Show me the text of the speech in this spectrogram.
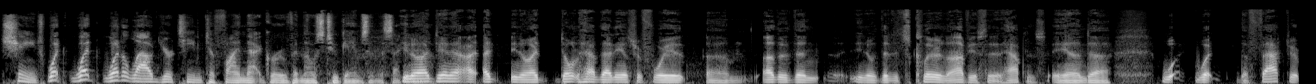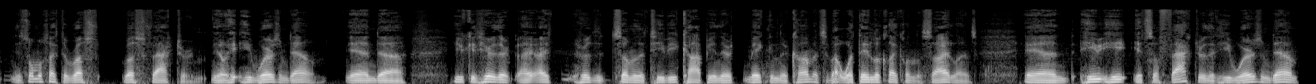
changed? What what what allowed your team to find that groove in those two games in the second? You know, half? I, Dana, I, I you know I don't have that answer for you, um, other than you know that it's clear and obvious that it happens. And uh, what what the factor? It's almost like the Russ Russ factor. You know, he, he wears them down, and uh, you could hear their. I, I heard the, some of the TV copy, and they're making their comments about what they look like on the sidelines. And he, he it's a factor that he wears them down.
